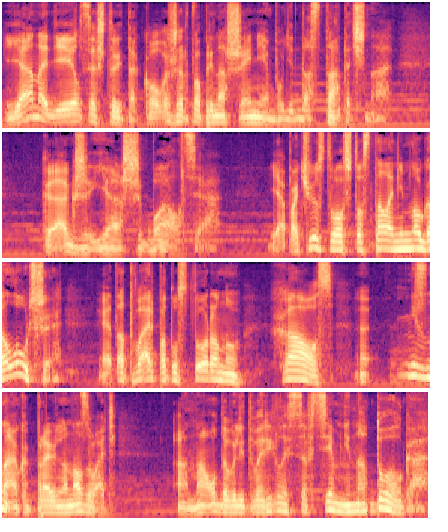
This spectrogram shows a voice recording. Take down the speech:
Я надеялся, что и такого жертвоприношения будет достаточно. Как же я ошибался. Я почувствовал, что стало немного лучше. Эта тварь по ту сторону, хаос, э, не знаю, как правильно назвать. Она удовлетворилась совсем ненадолго.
